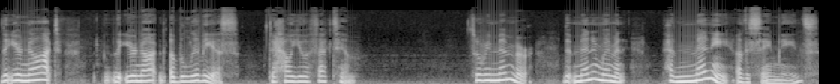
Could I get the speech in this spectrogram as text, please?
That you're not that you're not oblivious to how you affect him. So remember that men and women have many of the same needs,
